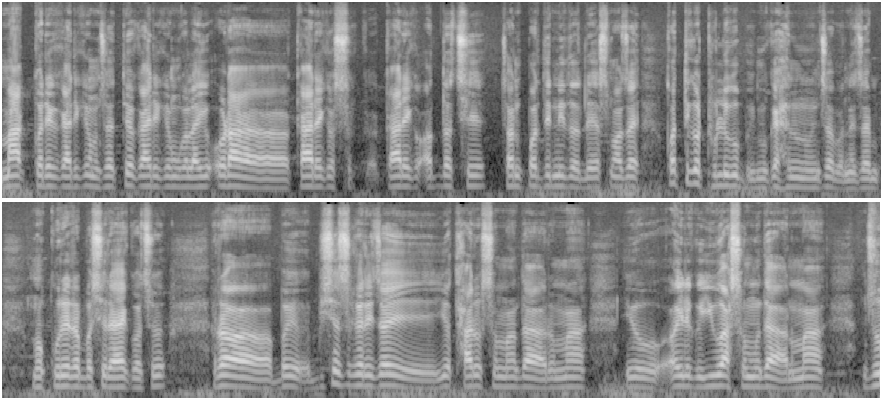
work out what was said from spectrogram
माग गरेको कार्यक्रम छ त्यो कार्यक्रमको लागि वडा कार्यको कार्यको अध्यक्ष जनप्रतिनिधिहरूले यसमा चाहिँ कतिको ठुलो भूमिका खेल्नुहुन्छ भन्ने चाहिँ म कुरेर बसिरहेको छु। र विशेष गरी चाहिँ यो थारू समुदायहरूमा यो अहिलेको युवा समुदायहरूमा जु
